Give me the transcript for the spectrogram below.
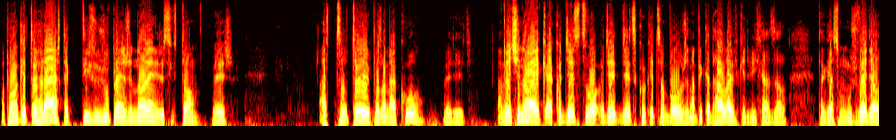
A potom keď to hráš, tak ty už úplne, že norený, že si v tom, vieš. A to, to je podľa mňa cool vedieť. A väčšinou aj ako detstvo, de, detsko, keď som bol, že napríklad Half-Life, keď vychádzal, tak ja som už vedel,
